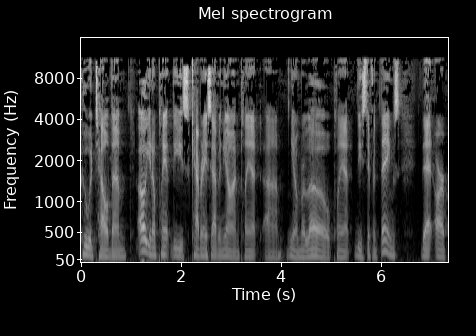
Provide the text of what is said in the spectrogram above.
who would tell them, oh, you know, plant these Cabernet Sauvignon, plant, um, you know, Merlot, plant these different things that are,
